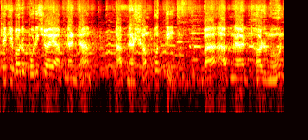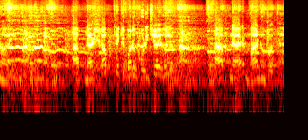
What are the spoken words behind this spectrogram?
থেকে বড় পরিচয় আপনার নাম, আপনার সম্পত্তি বা আপনার ধর্ম নয়। আপনার সব থেকে বড় পরিচয় হলো আপনার মানবতা।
